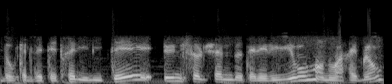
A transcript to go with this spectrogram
donc elles étaient très limitées, une seule chaîne de télévision en noir et blanc,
